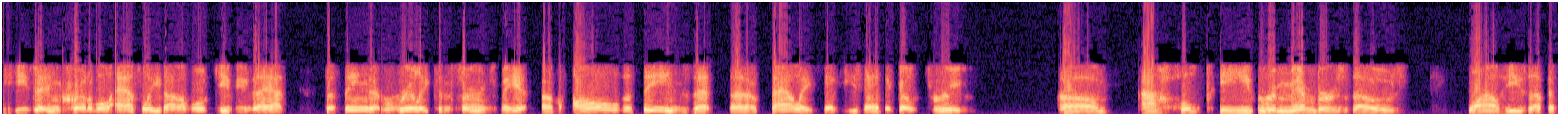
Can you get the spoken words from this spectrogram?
he's an incredible athlete. I will give you that. The thing that really concerns me of all the things that the valleys that he's had to go through, um, I hope he remembers those while he's up at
